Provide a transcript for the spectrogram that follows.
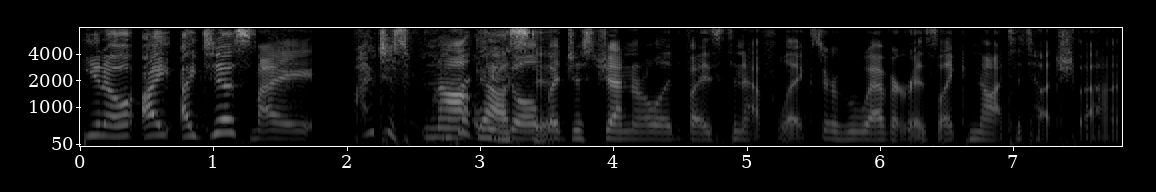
you know, I I just My I just not legal, but just general advice to Netflix or whoever is like not to touch that.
